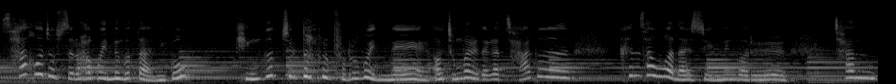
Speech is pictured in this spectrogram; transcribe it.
사고 접수를 하고 있는 것도 아니고 긴급 출동을 부르고 있네. 아, 정말 내가 작은 큰 사고가 날 수 있는 거를 참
